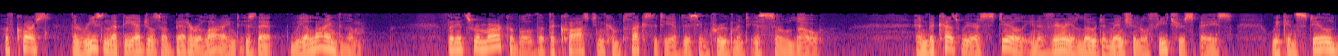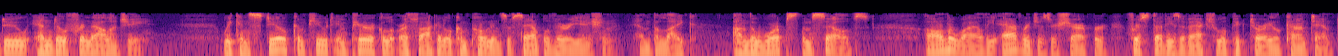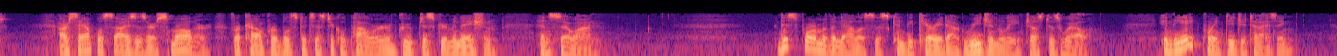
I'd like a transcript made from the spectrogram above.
Of course, the reason that the edges are better aligned is that we aligned them. But it's remarkable that the cost and complexity of this improvement is so low. And because we are still in a very low-dimensional feature space, we can still do endophrenology. We can still compute empirical orthogonal components of sample variation and the like on the warps themselves, all the while the averages are sharper for studies of actual pictorial content. Our sample sizes are smaller for comparable statistical power of group discrimination, and so on. This form of analysis can be carried out regionally just as well. In the eight-point digitizing,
